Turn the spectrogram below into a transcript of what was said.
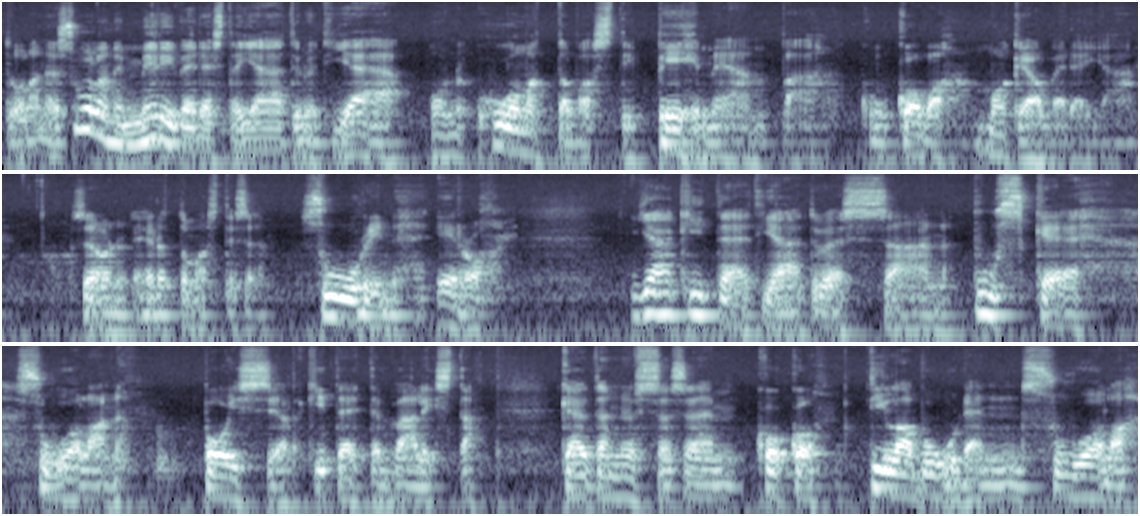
Tuollainen suolainen merivedestä jäätynyt jää on huomattavasti pehmeämpää kuin kova makean veden jää. Se on ehdottomasti se suurin ero. Jääkiteet jäätyessään puskee suolan pois sieltä kiteiden välistä. Käytännössä se koko tilavuuden suola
